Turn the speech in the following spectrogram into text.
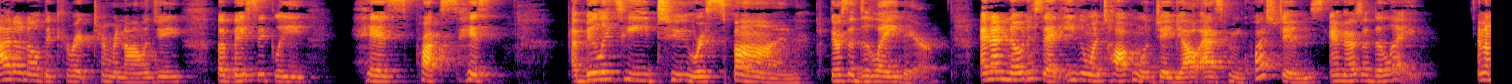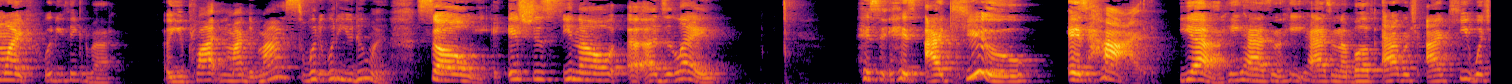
I don't know the correct terminology, but basically his prox his ability to respond, there's a delay there. And I noticed that even when talking with JB, I'll ask him questions and there's a delay. And I'm like, what are you thinking about? Are you plotting my demise? What, what are you doing? So it's just, you know, a, a delay. His, his IQ is high. Yeah, he has, he has an above average IQ, which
